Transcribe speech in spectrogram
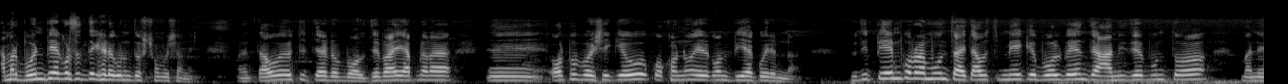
আমার বোন বিয়ে করছে দেখে এটা কোনো তোর সমস্যা নেই। মানে তাও একটু একটা বল যে ভাই আপনারা অল্প বয়সে কেউ কখনো এরকম বিয়ে করেন না। যদি প্রেম করার মন চায় তাও মেয়েকে বলবেন যে আমি যে পর্যন্ত মানে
